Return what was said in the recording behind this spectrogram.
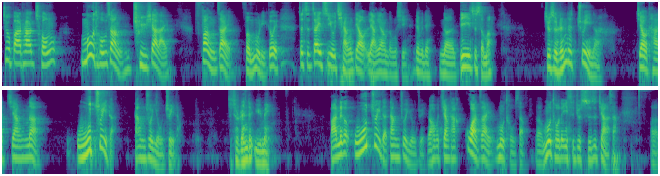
就把它从木头上取下来，放在坟墓里。各位，这次再次又强调两样东西，对不对？那第一是什么？就是人的罪呢，叫他将那无罪的当做有罪的，这是人的愚昧，把那个无罪的当做有罪，然后将它挂在木头上。啊，木头的意思就十字架上。啊，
